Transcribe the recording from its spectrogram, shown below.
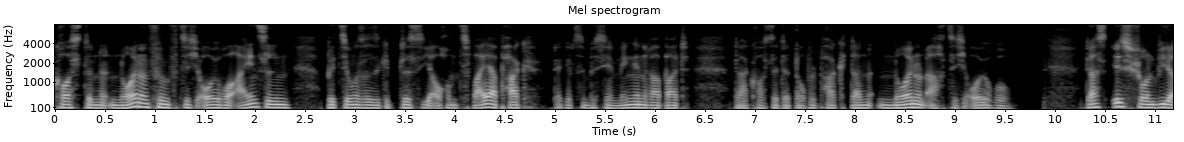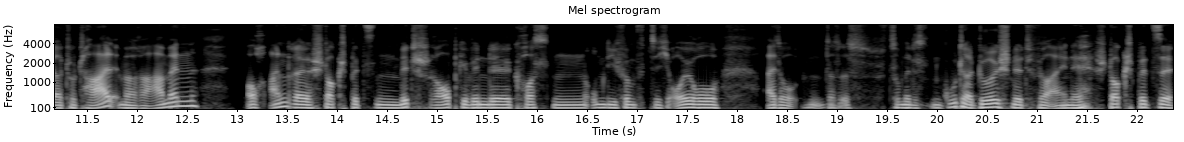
kosten 59 Euro einzeln, beziehungsweise gibt es sie auch im Zweierpack. Da gibt es ein bisschen Mengenrabatt. Da kostet der Doppelpack dann 89 Euro. Das ist schon wieder total im Rahmen. Auch andere Stockspitzen mit Schraubgewinde kosten um die 50 Euro. Also das ist zumindest ein guter Durchschnitt für eine Stockspitze.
